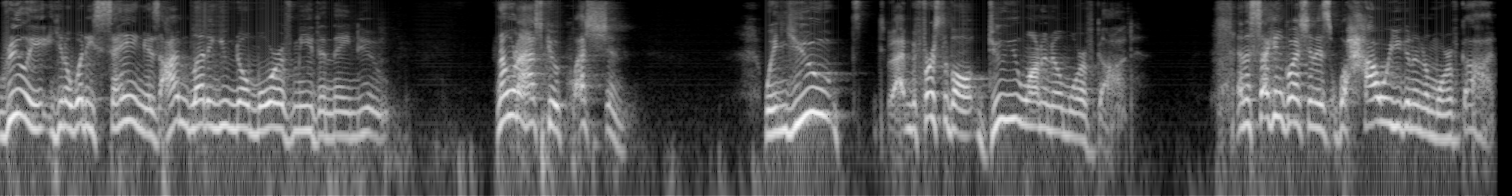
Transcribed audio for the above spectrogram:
really, you know, what he's saying is, I'm letting you know more of me than they knew. And I want to ask you a question. When you, first of all, do you want to know more of God? And the second question is, well, how are you going to know more of God?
